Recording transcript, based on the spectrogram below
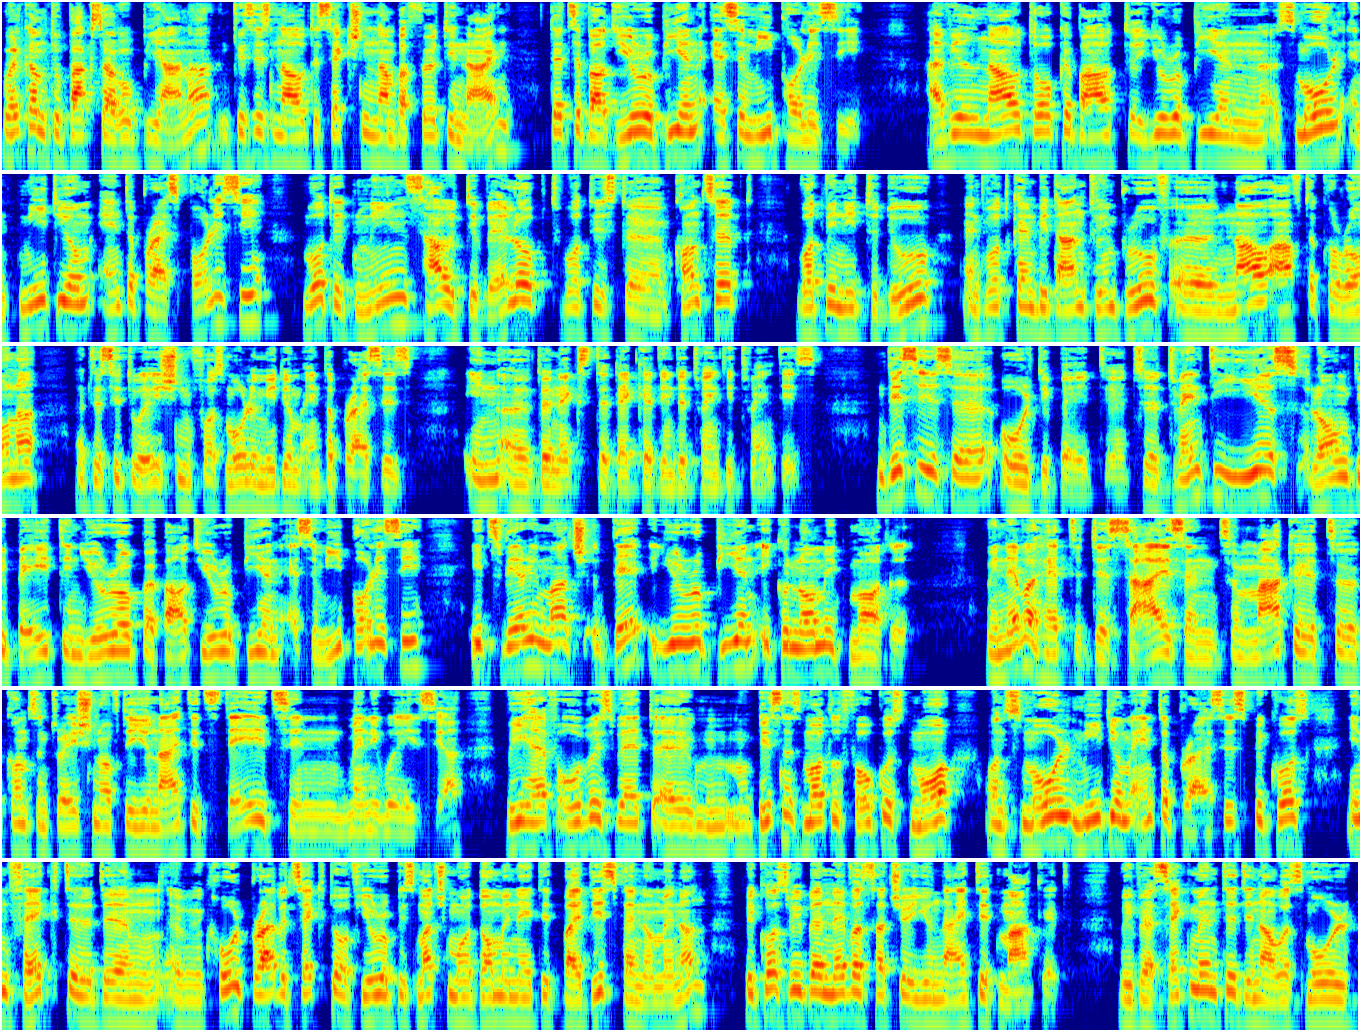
Welcome to Pax Europiana. This is now the section number 39. That's about European SME policy. I will now talk about European small and medium enterprise policy, what it means, how it developed, what is the concept, what we need to do, and what can be done to improve uh, now after Corona uh, the situation for small and medium enterprises in uh, the next decade in the 2020s. This is an old debate. It's a 20 years long debate in Europe about European SME policy. It's very much the European economic model we never had the size and market uh, concentration of the United States in many ways. Yeah, we have always had a business model focused more on small, medium enterprises because, in fact, uh, the um, whole private sector of Europe is much more dominated by this phenomenon because we were never such a united market. We were segmented in our small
